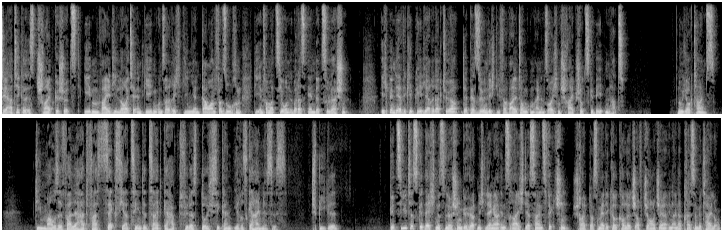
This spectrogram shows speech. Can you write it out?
Der Artikel ist schreibgeschützt, eben weil die Leute entgegen unserer Richtlinien dauernd versuchen, die Information über das Ende zu löschen. Ich bin der Wikipedia-Redakteur, der persönlich die Verwaltung um einen solchen Schreibschutz gebeten hat. New York Times Die Mausefalle hat fast sechs Jahrzehnte Zeit gehabt für das Durchsickern ihres Geheimnisses. Spiegel Gezieltes Gedächtnislöschen gehört nicht länger ins Reich der Science Fiction, schreibt das Medical College of Georgia in einer Pressemitteilung.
